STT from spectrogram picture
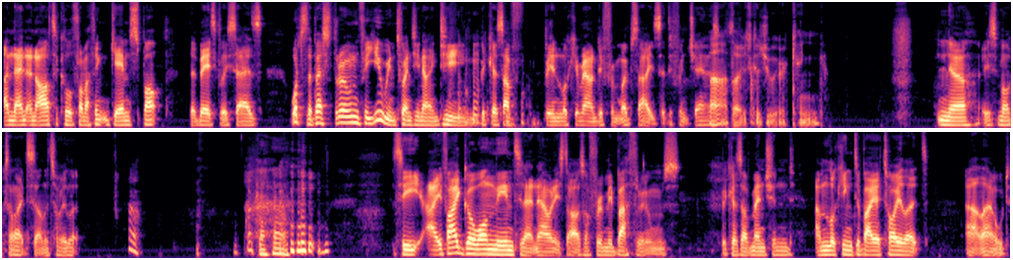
and then an article from I think GameSpot that basically says, "What's the best throne for you in 2019?" because I've been looking around different websites at different chairs. Oh, I thought it was because you were a king. No, it's more because I like to sit on the toilet. Oh. See, I, if I go on the internet now and it starts offering me bathrooms because I've mentioned I'm looking to buy a toilet out loud,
